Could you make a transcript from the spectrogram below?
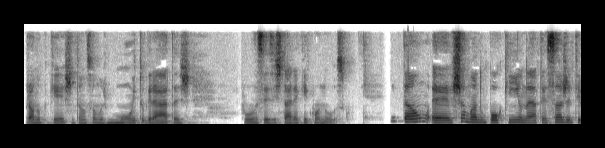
para o Nupcast. Então, somos muito gratas por vocês estarem aqui conosco. Então, é, chamando um pouquinho né, a atenção, a gente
